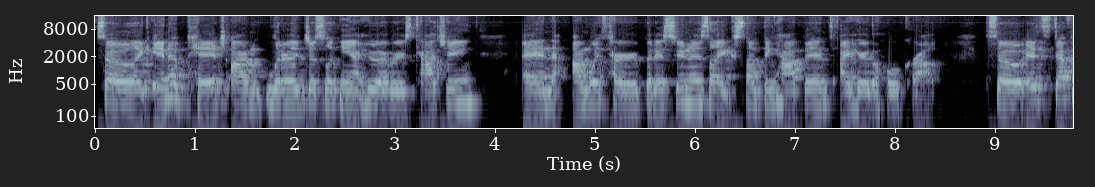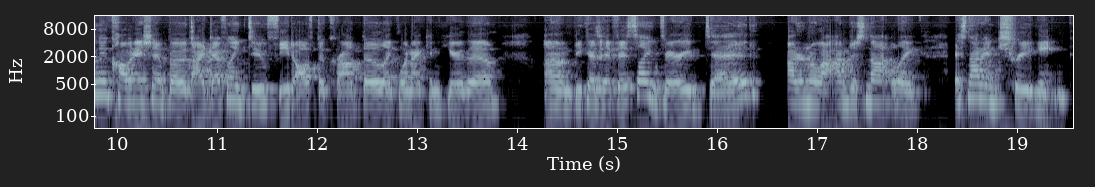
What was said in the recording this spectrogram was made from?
So like in a pitch i'm literally just looking at whoever is catching and i'm with her. But as soon as like something happens i hear the whole crowd so it's definitely a combination of both. I definitely do feed off the crowd though, like when I can hear them. Um, because if it's like very dead, I don't know why, I'm just not like, it's not intriguing.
